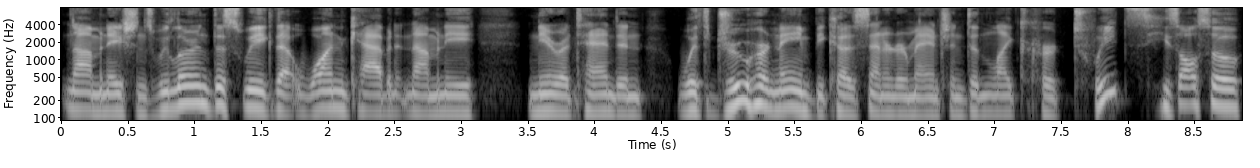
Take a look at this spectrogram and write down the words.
nominations. We learned this week that one cabinet nominee, Neera Tanden, withdrew her name because Senator Manchin didn't like her tweets. He's also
